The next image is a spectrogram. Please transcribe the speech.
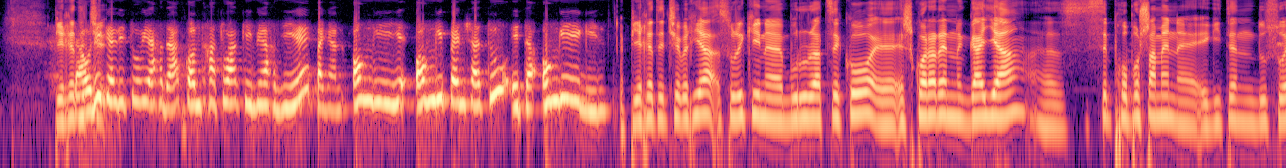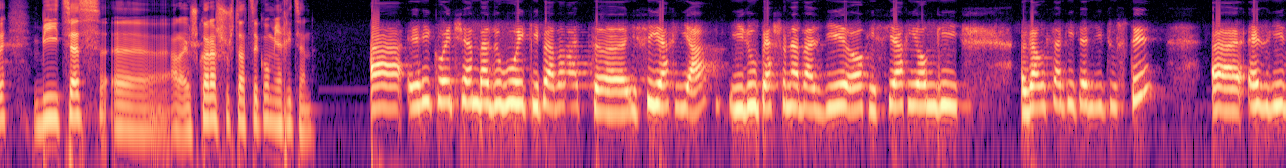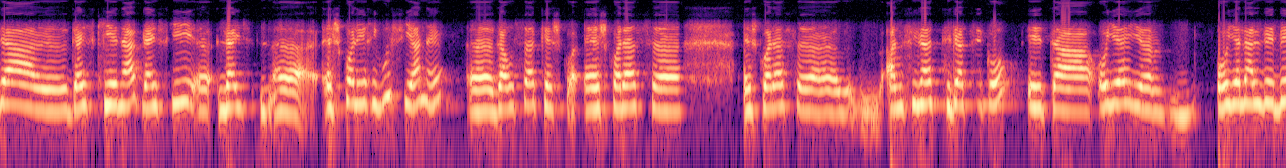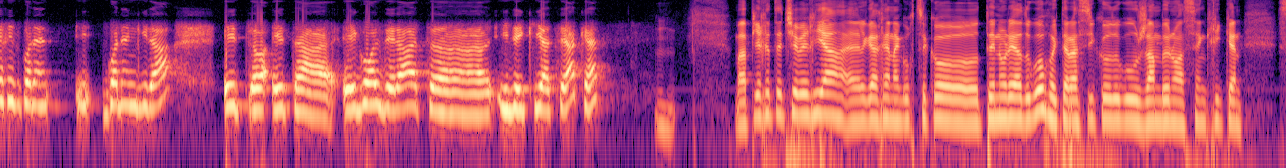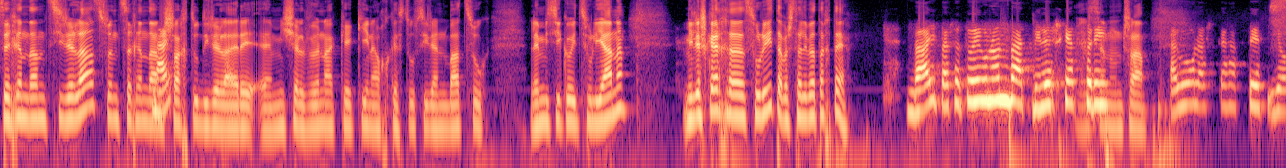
Da Pierret hori etxe, gelitu behar da, kontratuak behar die, baina ongi, ongi pentsatu eta ongi egin. Pierret Etxeberria, zurekin eh, bururatzeko eh, eskuararen gaia, eh, ze proposamen eh, egiten duzue, bi hitzez, eh, ara, euskara sustatzeko miagitzen. Ah, eriko etxean badugu ekipa bat uh, izigarria, hiru persona bat die hor, izigarri ongi gauzak egiten dituzte. Uh, ez gira uh, gaizkienak, gaizki uh, naiz, uh, eskualerri guzian, eh? uh, gauzak esku, eskualaz, uh, eskualaz uh, antzinat tiratzeko, eta hoiei, uh, hoien alde berriz guanen, i- guanen gira, eta, eta egoalderat uh, idekiatzeak, eh? Ba, Pierret Etxeberria, elgarren agurtzeko tenorea dugu, hoitaraziko dugu Jean Benoit Zenkriken zerrendan zirela, zuen zerrendan Bai. sartu direla ere eh, Michel Venakekin aurkeztu ziren batzuk lehenbiziko itzulian. Mil esker eh, zuri eta bestali bat arte. Bai, pasatu egun hon bat, mila esker zuri. Agur, laskar arte, jo.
